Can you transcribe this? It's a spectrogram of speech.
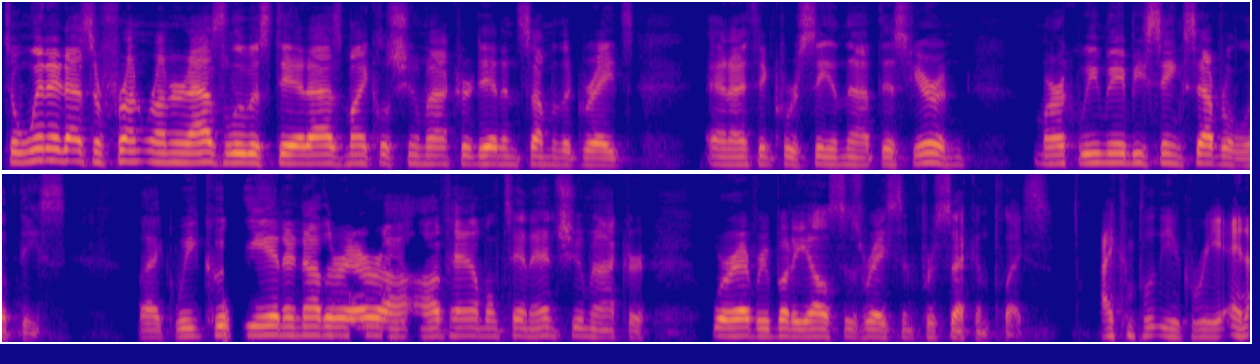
To win it as a front runner, as Lewis did, as Michael Schumacher did, and some of the greats, and I think we're seeing that this year. And Mark, we may be seeing several of these. Like we could be in another era of Hamilton and Schumacher, where everybody else is racing for second place. I completely agree. And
